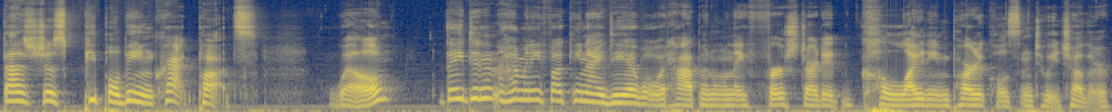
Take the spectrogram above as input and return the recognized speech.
That's just people being crackpots. Well, they didn't have any fucking idea what would happen when they first started colliding particles into each other.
